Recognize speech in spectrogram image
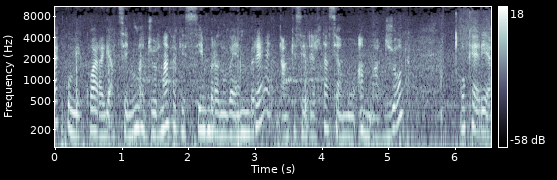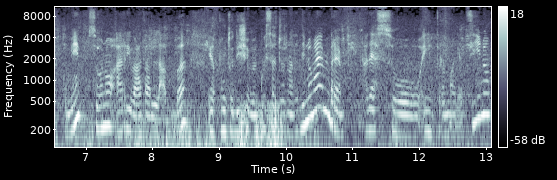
eccomi qua ragazze in una giornata che sembra novembre anche se in realtà siamo a maggio. Ok rieccomi sono arrivata al lab. E appunto dicevo in questa giornata di novembre adesso entro al magazzino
